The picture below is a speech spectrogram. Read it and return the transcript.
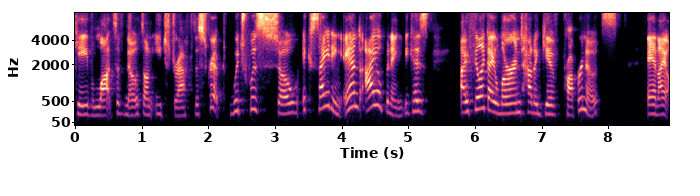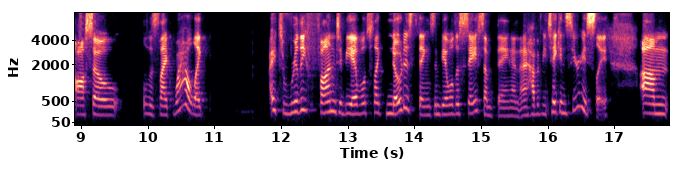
gave lots of notes on each draft of the script, which was so exciting and eye opening because I feel like I learned how to give proper notes. And I also was like, wow, like it's really fun to be able to like notice things and be able to say something and have it be taken seriously. Um,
